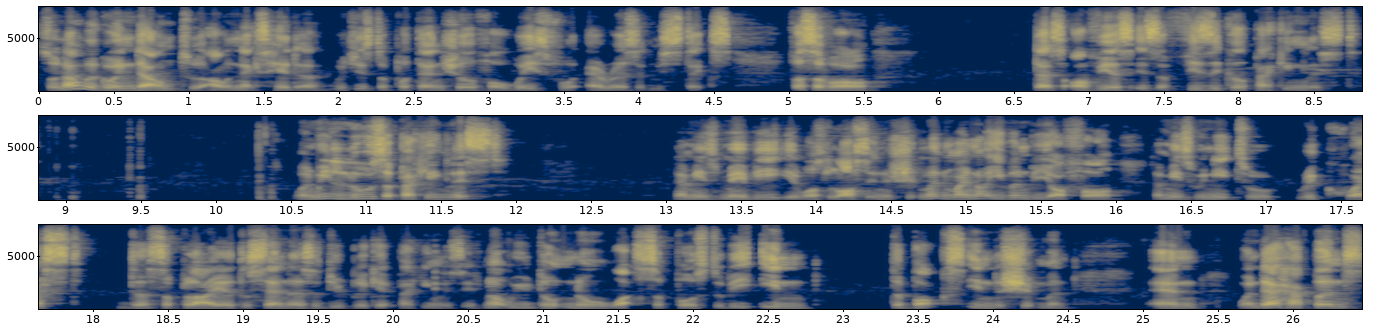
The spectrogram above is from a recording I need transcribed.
So now we're going down to our next header, which is the potential for wasteful errors and mistakes. First of all, that's obvious is a physical packing list. When we lose a packing list, that means maybe it was lost in the shipment. It might not even be your fault. That means we need to request the supplier to send us a duplicate packing list. If not, we don't know what's supposed to be in the box, in the shipment. And when that happens,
